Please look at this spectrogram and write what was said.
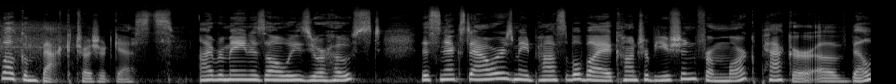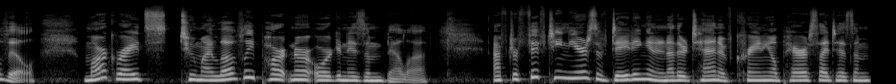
Welcome back, treasured guests. I remain, as always, your host. This next hour is made possible by a contribution from Mark Packer of Belleville. Mark writes To my lovely partner, organism Bella. After 15 years of dating and another 10 of cranial parasitism,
